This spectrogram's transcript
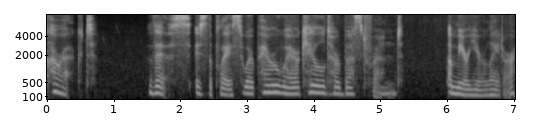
Correct. This is the place where Peruere killed her best friend. A mere year later,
